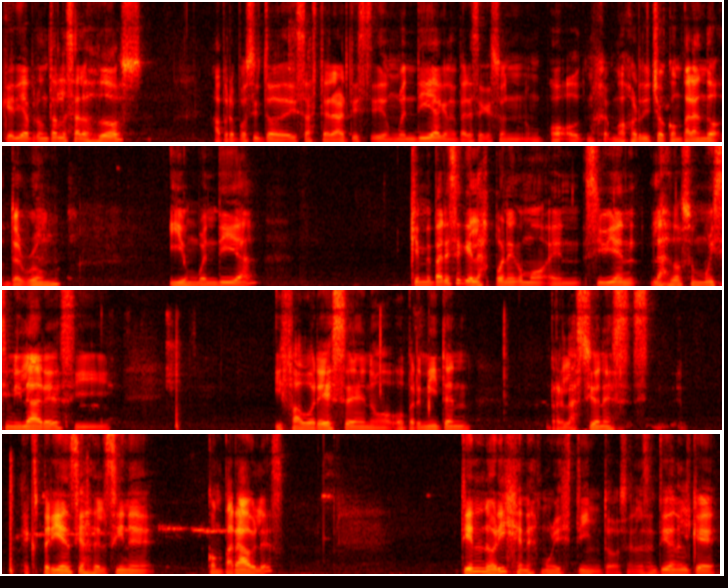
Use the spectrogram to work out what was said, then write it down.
quería preguntarles a los dos, a propósito de Disaster Artist y de Un Buen Día, que me parece que son, o, mejor dicho, comparando The Room y Un Buen Día, que me parece que las pone como en, si bien las dos son muy similares y, y favorecen o, permiten relaciones, experiencias del cine comparables, tienen orígenes muy distintos, en el sentido en el que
